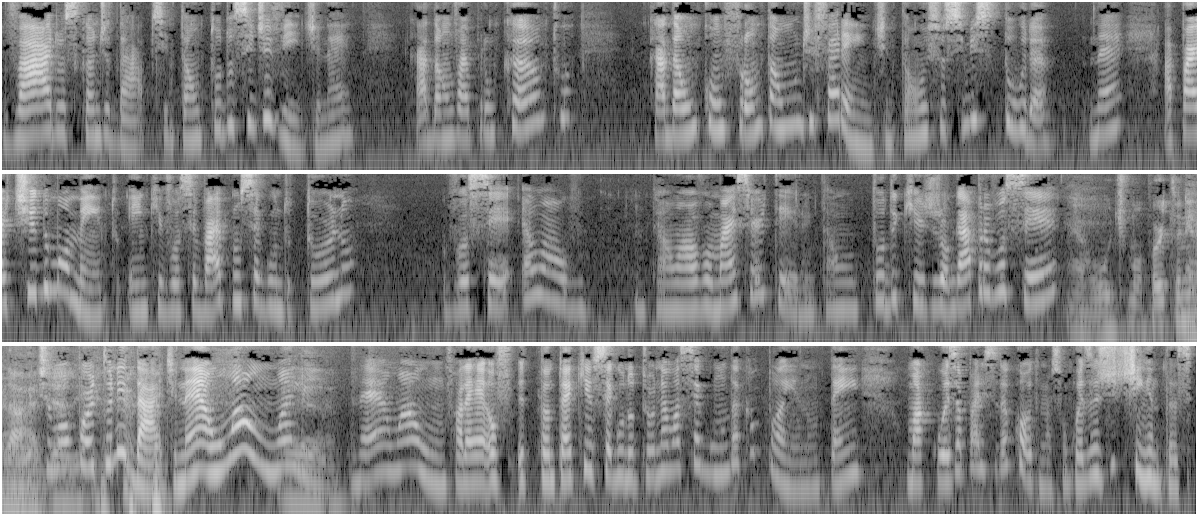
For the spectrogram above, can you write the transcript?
vários candidatos. Então, tudo se divide, né? Cada um vai para um canto, cada um confronta um diferente. Então, isso se mistura, né? A partir do momento em que você vai para um segundo turno, você é o alvo. Então, é um alvo mais certeiro. Então, tudo que jogar para você. É a última oportunidade. É a última ali. oportunidade, né? Um a um ali. É. Né? Um a um. Falei, é, tanto é que o segundo turno é uma segunda campanha. Não tem uma coisa parecida com a outra, mas são coisas distintas.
